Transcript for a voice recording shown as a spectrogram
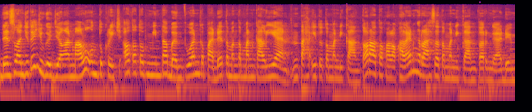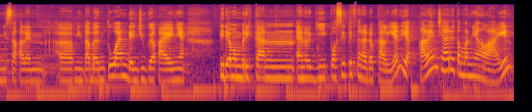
dan selanjutnya juga jangan malu untuk reach out atau minta bantuan kepada teman-teman kalian entah itu teman di kantor atau kalau kalian ngerasa teman di kantor nggak ada yang bisa kalian uh, minta bantuan dan juga kayaknya tidak memberikan energi positif terhadap kalian ya kalian cari teman yang lain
